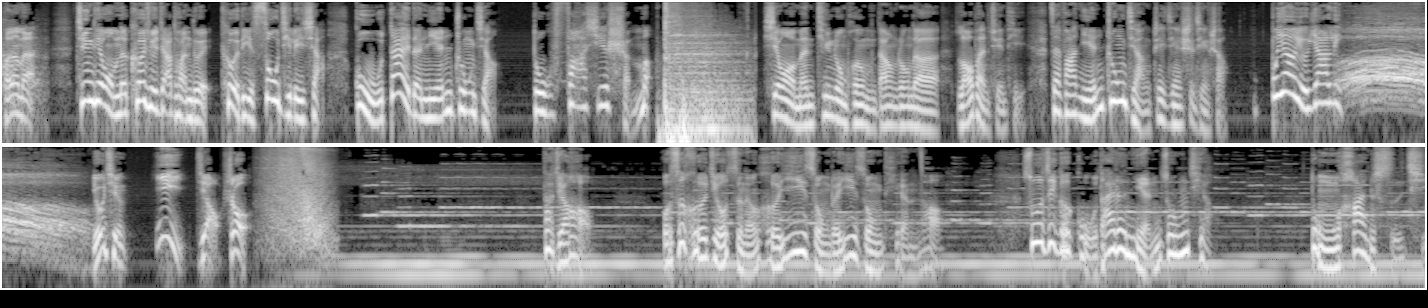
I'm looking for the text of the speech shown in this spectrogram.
朋友们。今天我们的科学家团队特地搜集了一下古代的年终奖都发些什么，希望我们听众朋友们当中的老板群体在发年终奖这件事情上不要有压力。有请易教授。大家好，我是喝酒只能喝一种的易中天哈。说这个古代的年终奖，东汉时期。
